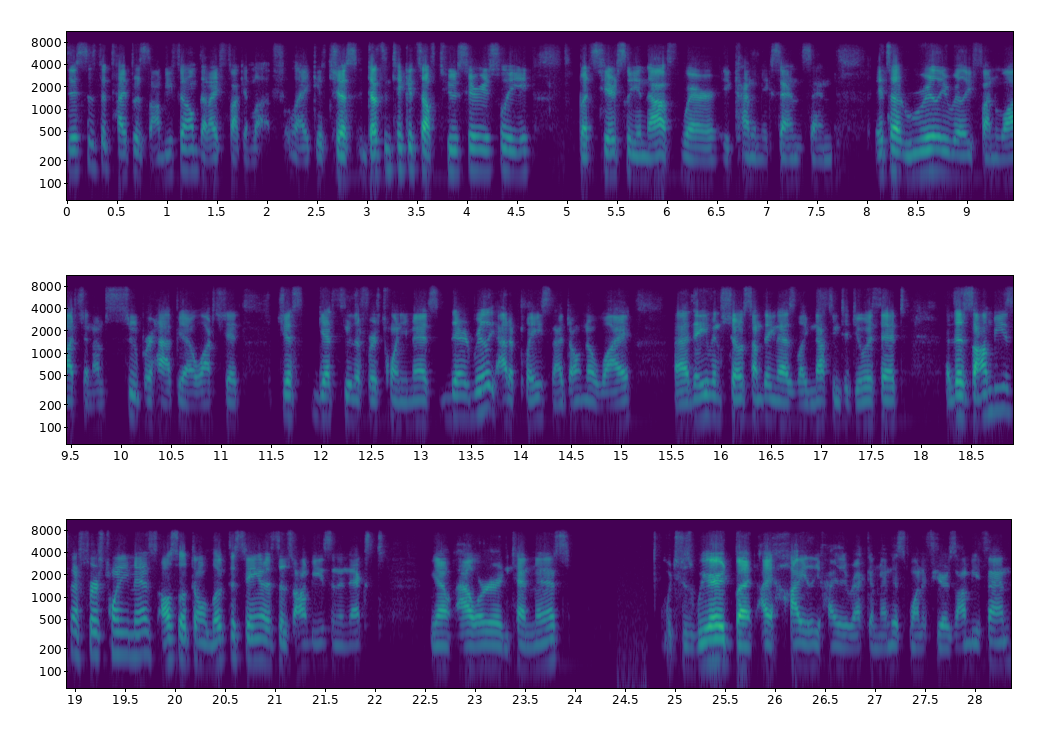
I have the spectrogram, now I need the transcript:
this is the type of zombie film that I fucking love. Like it just it doesn't take itself too seriously, but seriously enough where it kind of makes sense. And it's a really really fun watch, and I'm super happy I watched it. Just get through the first 20 minutes. They're really out of place, and I don't know why. Uh, they even show something that has like nothing to do with it. The zombies in the first 20 minutes also don't look the same as the zombies in the next, you know, hour and 10 minutes, which is weird, but I highly, highly recommend this one if you're a zombie fan.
